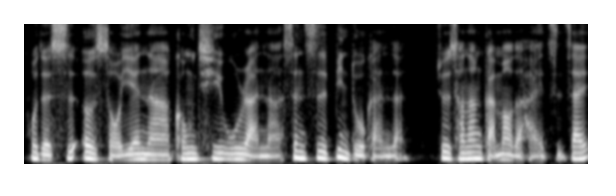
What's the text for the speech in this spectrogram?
或者是二手烟啊，空气污染啊，甚至病毒感染，就是常常感冒的孩子，在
